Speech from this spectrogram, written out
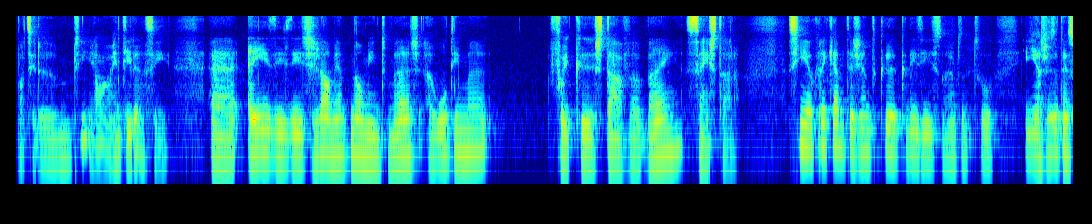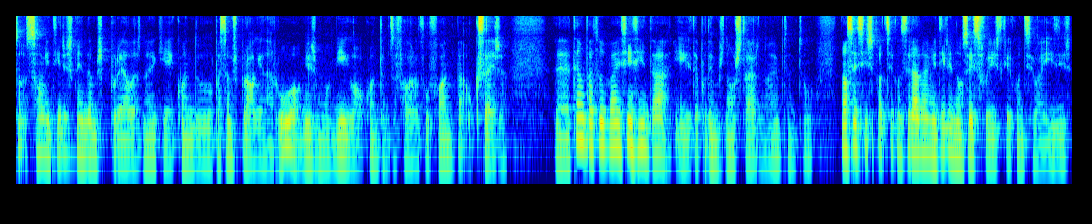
pode ser, sim, é uma mentira, sim. Uh, a Isis diz: geralmente não minto, mas a última foi que estava bem sem estar. Sim, eu creio que há muita gente que, que diz isso, não é? Portanto, e às vezes até são, são, mentiras que nem damos por elas, não é? Que é quando passamos por alguém na rua, ou mesmo um amigo, ou quando estamos a falar ao telefone, pá, o que seja. Uh, então, está tudo bem? Sim, sim, está. E até podemos não estar, não é? Portanto, não sei se isto pode ser considerado uma mentira, não sei se foi isto que aconteceu à Isis,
